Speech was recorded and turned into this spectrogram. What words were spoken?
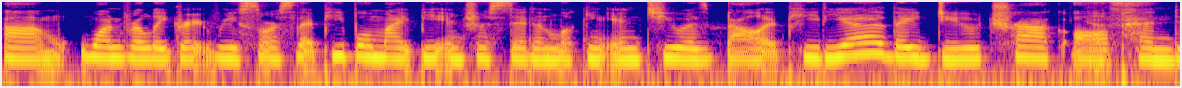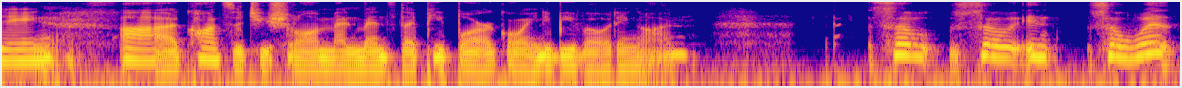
um, one really great resource that people might be interested in looking into is Ballotpedia. They do track all yes, pending yes. Uh, constitutional amendments that people are going to be voting on. So, so, in, so what?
